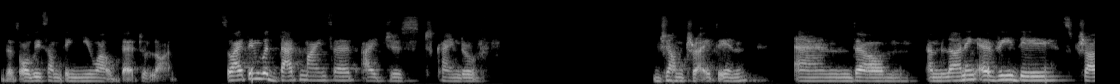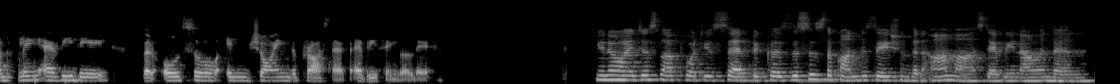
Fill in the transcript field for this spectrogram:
there's always something new out there to learn so i think with that mindset i just kind of jumped right in and um, i'm learning every day struggling every day but also enjoying the process every single day you know, I just loved what you said because this is the conversation that I'm asked every now and then.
